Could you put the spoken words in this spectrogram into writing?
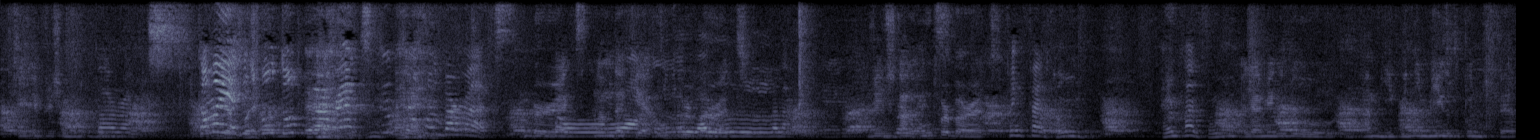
Aquele refri chamado Barracks. Calma aí, a gente voltou pro Barracks. O que eu tô falando Barracks? Barracks. O nome daqui é Upper Barracks. A gente tá no Upper Barracks. Fen Fan Fum. Fen Fan Fum. Ele é amigo do. Amigo, inimigo do Punho de Ferro.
